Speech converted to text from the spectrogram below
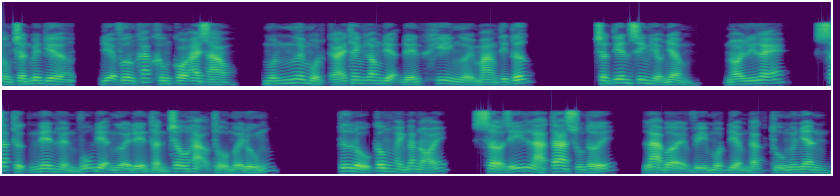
Hồng Trần bên kia, địa phương khác không có ai sao, muốn ngươi một cái thanh long điện đến khi người mang tin tức. Trần Tiên Sinh hiểu nhầm, nói lý lẽ, xác thực nên huyền vũ điện người đến thần châu hạo thổ mới đúng. Tư đổ công hoành đáp nói, sở dĩ là ta xuống tới, là bởi vì một điểm đặc thù nguyên nhân,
